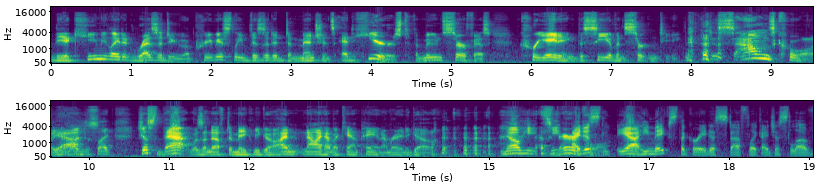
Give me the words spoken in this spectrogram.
The accumulated residue of previously visited dimensions adheres to the moon's surface, creating the sea of uncertainty. It just sounds cool, Yeah. know? Just like just that was enough to make me go. I now I have a campaign. I'm ready to go. no, he, That's he very I just yeah, he makes the greatest stuff. Like I just love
